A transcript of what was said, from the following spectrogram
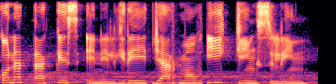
con ataques en el Great Yarmouth y King's Lynn.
